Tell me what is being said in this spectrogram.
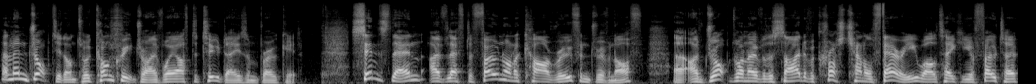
and then dropped it onto a concrete driveway after two days and broke it. Since then, I've left a phone on a car roof and driven off. Uh, I've dropped one over the side of a cross channel ferry while taking a photo,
